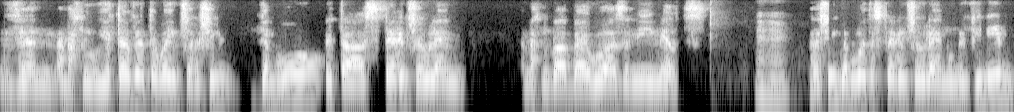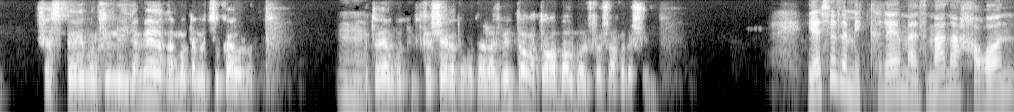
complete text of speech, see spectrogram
ואנחנו יותר ויותר רואים, כשאנשים גמרו את הספיירים שהיו להם, אנחנו באירוע הזה ממרץ, mm-hmm. אנשים גמרו את הספיירים שהיו להם ומבינים שהספיירים הולכים להיגמר, רמות המצוקה עולות. Mm-hmm. אתה יודע, רות מתקשרת ורוצה להזמין תור, התור הבא הוא בעוד שלושה חודשים. יש איזה מקרה מהזמן האחרון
